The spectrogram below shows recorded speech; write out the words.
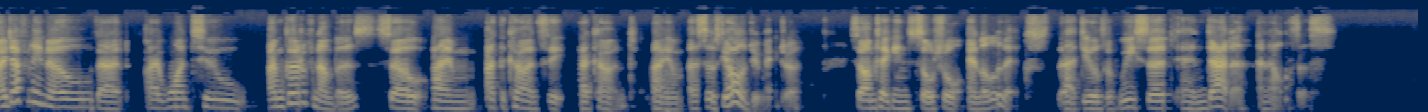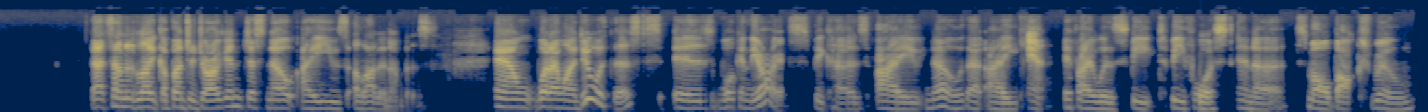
I definitely know that I want to. I'm good with numbers, so I'm at the currency at current. I am a sociology major, so I'm taking social analytics that deals with research and data analysis. That sounded like a bunch of jargon. Just know I use a lot of numbers. And what I want to do with this is work in the arts because I know that I can't, if I was be, to be forced in a small box room,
